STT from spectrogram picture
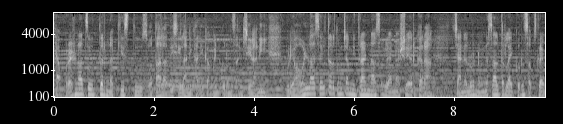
ह्या प्रश्नाचं उत्तर नक्कीच तू स्वतःला दिशील आणि खाली कमेंट करून सांगशील. आणि व्हिडिओ आवडला असेल तर तुमच्या मित्रांना सगळ्यांना शेअर करा. चॅनलवर नवीन असाल तर लाईक करून सबस्क्राईब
